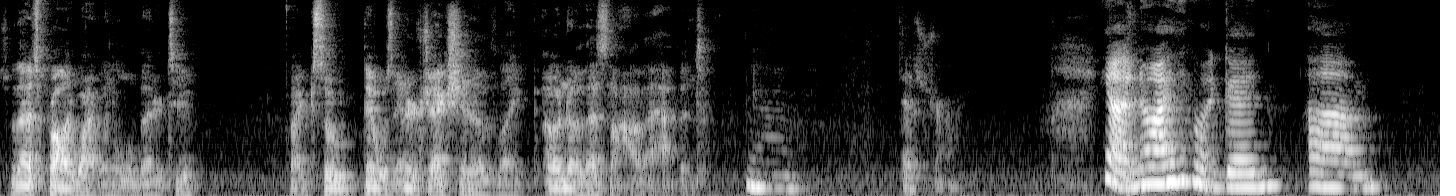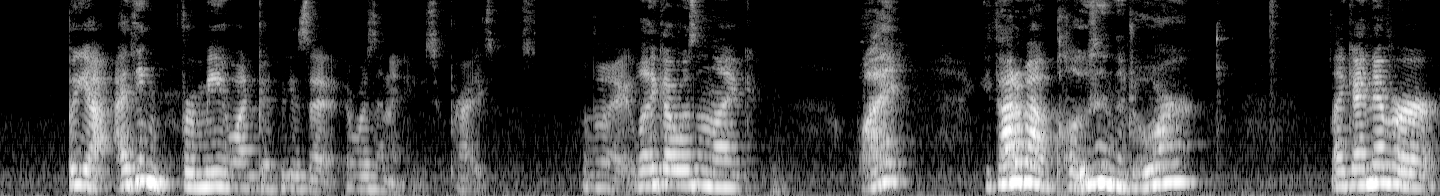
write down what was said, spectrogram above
So that's probably why it went a little better too. Like so, there was interjection of like, oh no, that's not how that happened. hmm That's true. Yeah, no, I think it went good. Um, but yeah, I think for me it went good because there there wasn't any surprises. Like, like I wasn't like, what? You thought about closing the door? Like I never.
